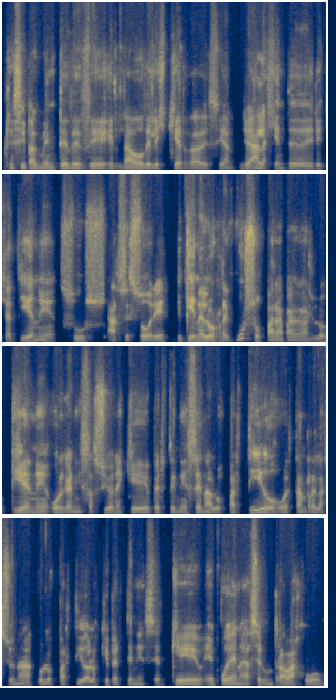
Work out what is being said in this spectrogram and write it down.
principalmente desde el lado de la izquierda, decían, ya la gente de derecha tiene sus asesores y tiene los recursos para pagarlo, tiene organizaciones que pertenecen a los partidos o están relacionadas con los partidos a los que pertenecen, que eh, pueden hacer un trabajo,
